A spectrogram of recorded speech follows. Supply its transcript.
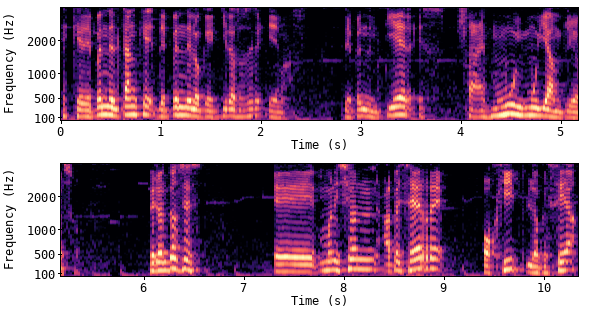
Es que depende del tanque, depende de lo que quieras hacer y demás. Depende del tier, es, ya es muy muy amplio eso. Pero entonces, eh, munición APCR o HIT, lo que sea.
